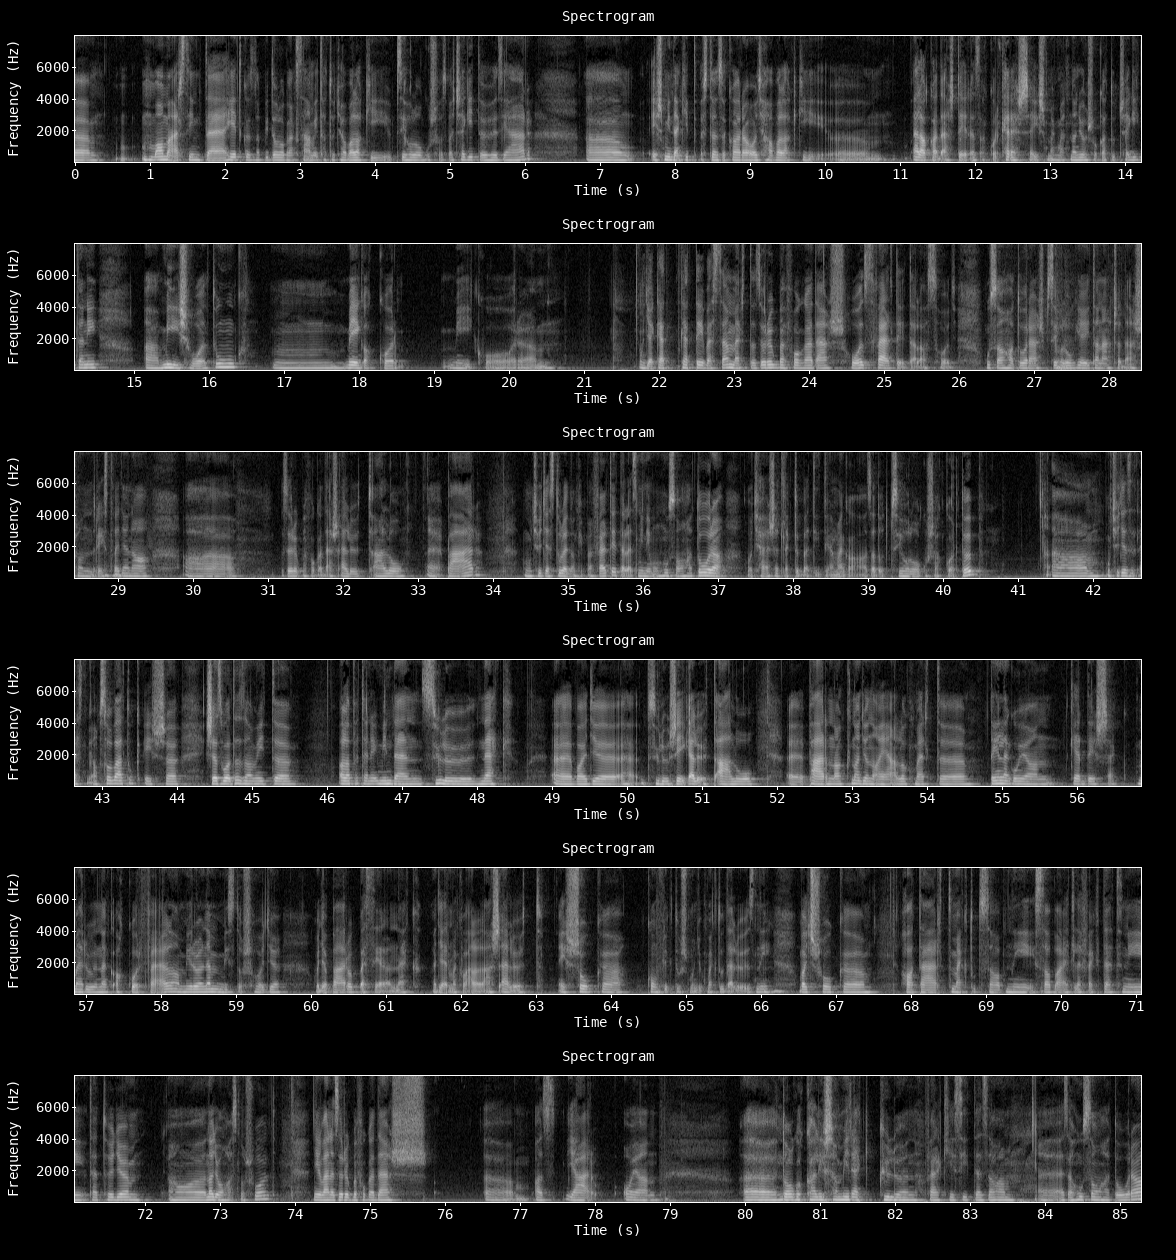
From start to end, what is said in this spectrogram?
ma már szinte hétköznapi dolognak számíthat, hogyha valaki pszichológushoz vagy segítőhöz jár, és mindenkit ösztönzök arra, hogy ha valaki elakadást érez, akkor keresse is meg, mert nagyon sokat tud segíteni. Mi is voltunk, mm, még akkor, mikor ugye ketté veszem, mert az örökbefogadáshoz feltétel az, hogy 26 órás pszichológiai tanácsadáson részt mhm. vegyen a, a, az örökbefogadás előtt álló pár, Úgyhogy ez tulajdonképpen feltétel, ez minimum 26 óra, hogyha esetleg többet ítél meg az adott pszichológus, akkor több. Uh, úgyhogy ez, ezt mi abszolváltuk, és, uh, és ez volt az, amit uh, alapvetően minden szülőnek, vagy szülőség előtt álló párnak nagyon ajánlok, mert tényleg olyan kérdések merülnek akkor fel, amiről nem biztos, hogy, hogy a párok beszélnek a gyermekvállalás előtt. És sok konfliktust mondjuk meg tud előzni, uh-huh. vagy sok határt meg tud szabni, szabályt lefektetni, tehát hogy uh, nagyon hasznos volt. Nyilván az örökbefogadás az jár olyan dolgokkal is, amire külön felkészít ez a, ez a 26 óra.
